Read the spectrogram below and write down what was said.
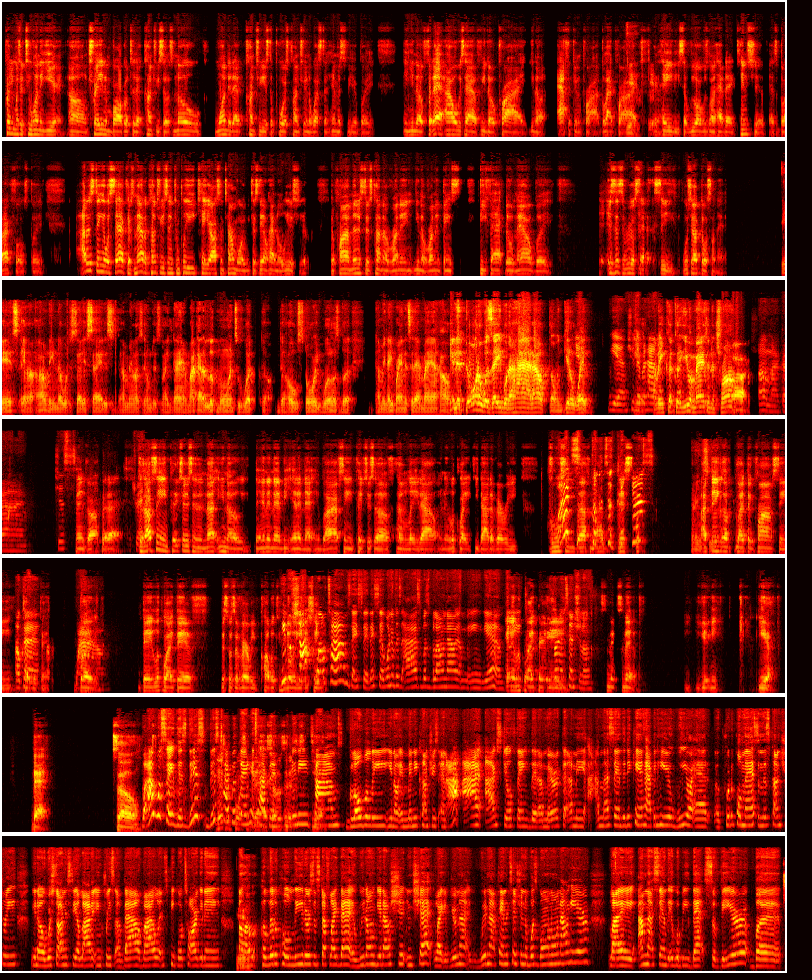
pretty much a 200 year um, trade embargo to that country. So it's no wonder that country is the poorest country in the Western Hemisphere. But and you know, for that, I always have you know pride, you know, African pride, Black pride yeah. in Haiti. So we always going to have that kinship as Black folks. But I just think it was sad because now the country's in complete chaos and turmoil because they don't have no mm-hmm. leadership. The prime minister's kind of running, you know, running things de facto now, but It's just a real sad to see. What's your thoughts on that? Yes, and I, I don't even know what to say. It's sad. It's, I mean, I- I'm just like, damn. I gotta look more into what the, the whole story was, but I mean, they ran into that man house, and the daughter was able to hide out though and get away. Yeah, she was Yeah. able to have. I mean, could, could you imagine the trauma? Oh my god, just thank God for that. Because I've seen pictures and not, you know, the internet be internet, but I've seen pictures of him laid out, and it looked like he died a very gruesome what? death. Someone took just- pictures. I, I think it. of like the crime scene type Okay. of thing. Wow. But they look like they've. This was a very public He was shot humiliation, twelve times. They said. They said one of his eyes was blown out. I mean, yeah, and they, it looked like they very intentional. snip snip. You you get me? Yeah, that. So Well, I will say this: this this type of thing has that, so happened is- many yeah. times globally, you know, in many countries, and I, I, I still think that America. I mean, I'm not saying that it can't happen here. We are at a critical mass in this country. You know, we're starting to see a lot of increase of violence, people targeting Yeah. uh, political leaders and stuff like that. If we don't get our shit in check, like if you're not, we're not paying attention to what's going on out here. Like, I'm not saying that it would be that severe, but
